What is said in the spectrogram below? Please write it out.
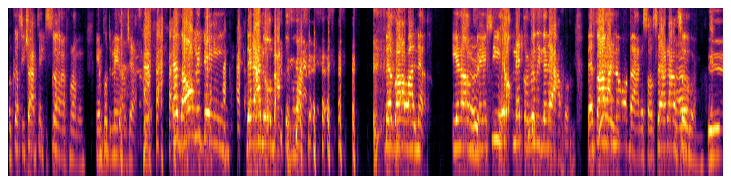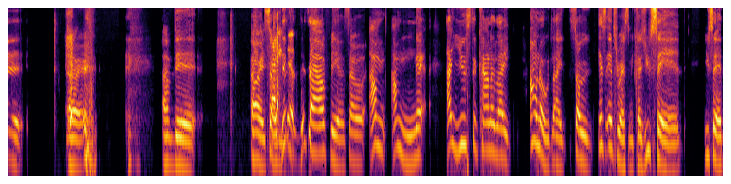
because he tried to take the son from him and put the man on jail. That's the only thing that I know about this wife. That's all I know. You know what I'm saying? She helped make a really good album. That's all I know about it. So shout out to I'm her. Dead. All right. I'm dead. All right, so this this is how I feel. So I'm I'm ne- I used to kind of like I don't know, like so it's interesting because you said you said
